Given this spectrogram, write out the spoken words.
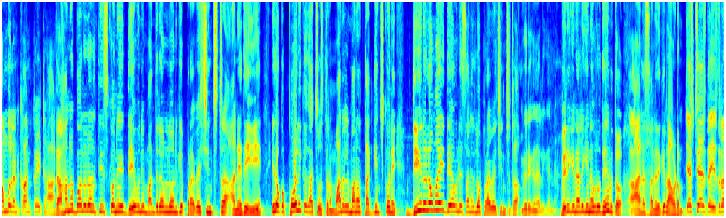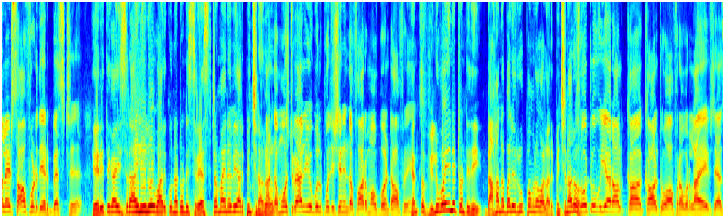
humble and contrite heart దహన బలులను తీసుకొని దేవుని మందిరంలోనికి ప్రవేశించట అనేది ఇది ఒక పోలికగా చూస్తున్నాం. మనల్ని మనం తగ్గించుకొని దీనిలోమై దేవుని సన్నిధిలో ప్రవేశించట విరిగినలిగిన. విరిగి నలిగిన హృదయంతో ఆయన సన్నిధికి రావడం. As the Israelites offered their best ఏ రీతిగా ఇస్రాయేలీలు వారికి ఉన్నటువంటి శ్రేష్టమైనవి అర్పించినారు. and the most valuable position in the form of burnt offering, ఎంత విలువైనటువంటిది దహన బలి రూపంలో వాళ్ళు అర్పించినారు. Too we are all ca- called to offer our lives as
